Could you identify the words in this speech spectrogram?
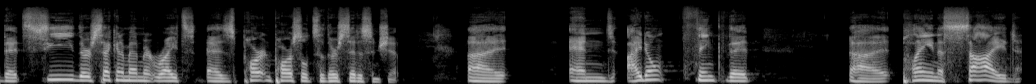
that see their Second Amendment rights as part and parcel to their citizenship, uh, and I don't think that uh, playing a side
